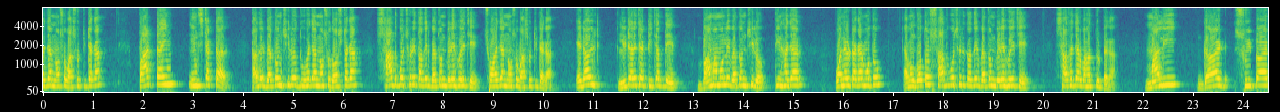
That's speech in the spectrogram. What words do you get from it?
হাজার নশো বাষট্টি টাকা। পার্ট টাইম ইনস্ট্রাক্টর, তাদের বেতন ছিল দু হাজার নশো দশ টাকা। সাত বছরে তাদের বেতন বেড়ে হয়েছে ছ নশো বাষট্টি টাকা। অ্যাডাল্ট লিটারেচার টিচারদের বাম আমলে বেতন ছিল তিন হাজার পনেরো টাকার মতো। এবং গত সাত বছরে তাদের বেতন বেড়ে হয়েছে সাত হাজার বাহাত্তর টাকা। মালি, গার্ড, সুইপার,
